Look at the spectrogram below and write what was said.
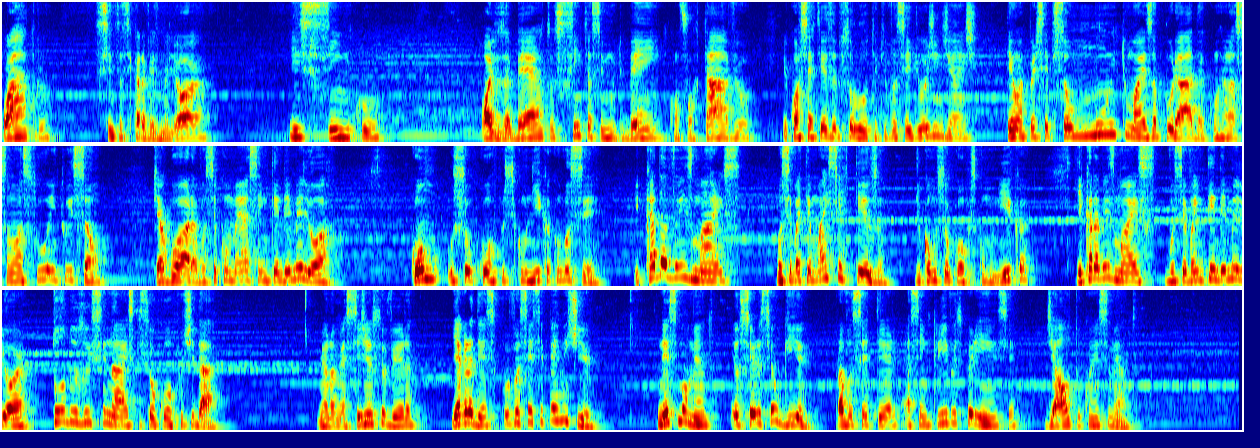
4. Sinta-se cada vez melhor. E 5. Olhos abertos, sinta-se muito bem, confortável e com a certeza absoluta que você de hoje em diante tem uma percepção muito mais apurada com relação à sua intuição, que agora você começa a entender melhor como o seu corpo se comunica com você. E cada vez mais você vai ter mais certeza de como seu corpo se comunica e cada vez mais você vai entender melhor todos os sinais que seu corpo te dá. Meu nome é Sidney Silveira e agradeço por você se permitir, nesse momento, eu ser o seu guia para você ter essa incrível experiência de autoconhecimento.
